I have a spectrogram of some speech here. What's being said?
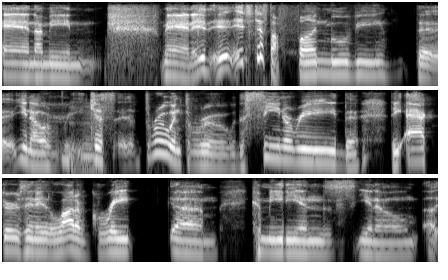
and I mean, man, it, it it's just a fun movie. The you know, Mhm. just through and through, the scenery, the the actors in it, a lot of great um, comedians, you know, uh,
